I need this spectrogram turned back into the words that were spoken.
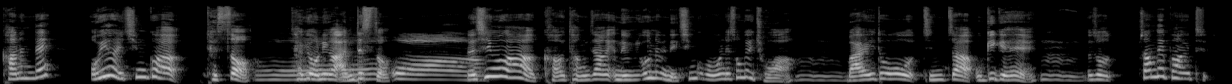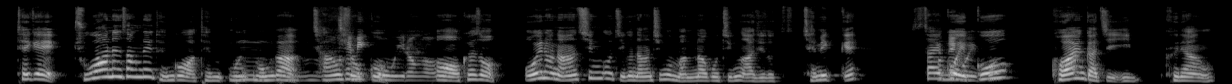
가는데 어이가 내 친구가 됐어. 자기 언니가 안 됐어. 와. 내 친구가 가, 당장 근데 왜냐면 내 친구가 원래 성격이 좋아. 음, 음. 말도 진짜 웃기게 해. 음, 음. 그래서 상대방이 되- 되게 좋아하는 상대 된 것 같아. 뭐- 음, 뭔가 음, 음. 자연스럽고. 이런 거. 어 그래서 어이는 나는 친구 지금 나는 친구 만나고 지금 아직도 재밌게 살고 있고, 있고. 고향까지 이- 그냥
